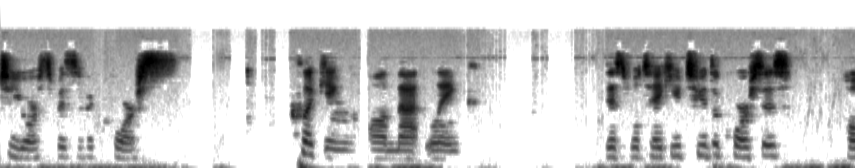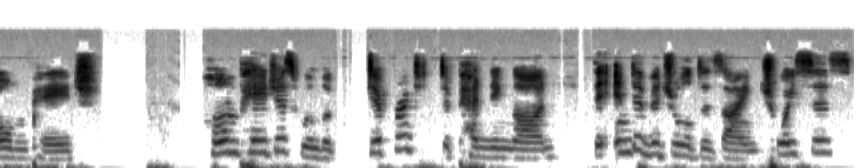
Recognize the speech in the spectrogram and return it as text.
to your specific course, clicking on that link. This will take you to the course's home page. Home pages will look different depending on the individual design choices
